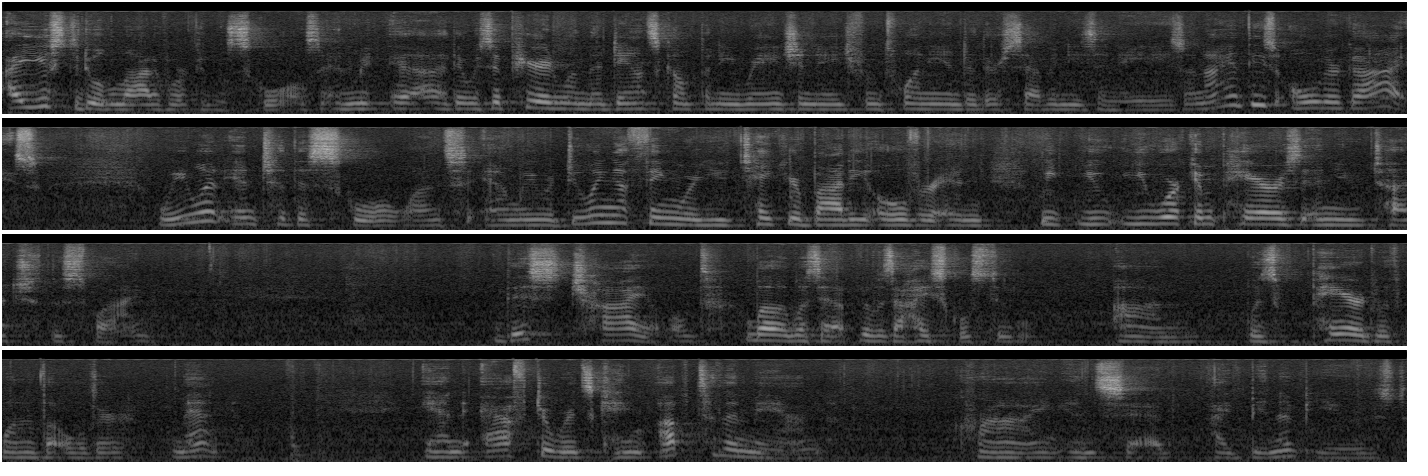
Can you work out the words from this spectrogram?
I used to do a lot of work in the schools, and uh, there was a period when the dance company ranged in age from 20 into their 70s and 80s, and I had these older guys we went into this school once and we were doing a thing where you take your body over and we, you, you work in pairs and you touch the spine. This child, well, it was a, it was a high school student, um, was paired with one of the older men. And afterwards came up to the man crying and said, I've been abused.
